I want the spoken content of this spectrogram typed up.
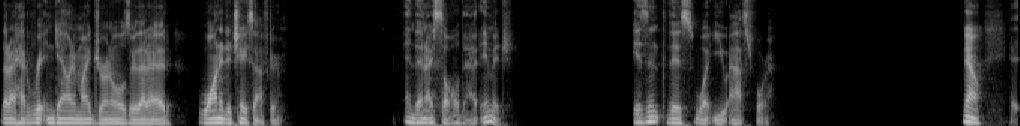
that I had written down in my journals or that I had wanted to chase after. And then I saw that image. Isn't this what you asked for? Now, it,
